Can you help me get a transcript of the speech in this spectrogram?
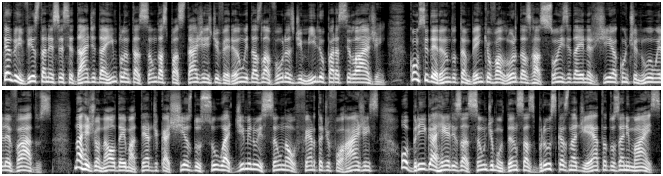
tendo em vista a necessidade da implantação das pastagens de verão e das lavouras de milho para silagem, considerando também que o valor das rações e da energia continuam elevados. Na regional da Emater de Caxias do Sul, a diminuição na oferta de forragens obriga a realização de mudanças bruscas na dieta dos animais,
